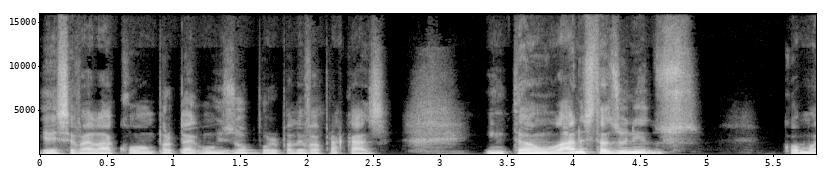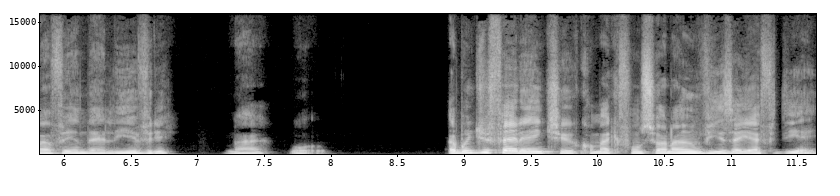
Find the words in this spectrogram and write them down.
E aí você vai lá, compra, pega um isopor para levar para casa. Então, lá nos Estados Unidos, como a venda é livre, né? o- É muito diferente como é que funciona a Anvisa e a FDA.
